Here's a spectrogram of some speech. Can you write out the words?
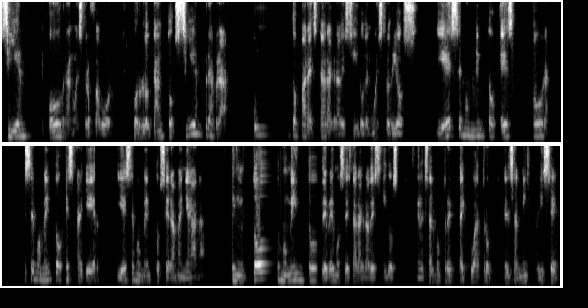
siempre obra nuestro favor. Por lo tanto, siempre habrá un para estar agradecido de nuestro Dios. Y ese momento es ahora. Ese momento es ayer y ese momento será mañana. En todo momento debemos estar agradecidos. En el Salmo 34, el salmista dice,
